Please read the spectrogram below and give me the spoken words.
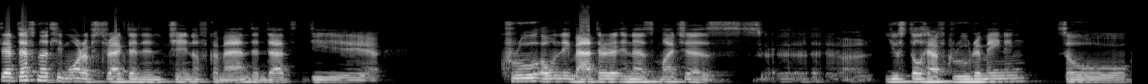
They're definitely more abstracted in chain of command, in that the crew only matter in as much as uh, you still have crew remaining. So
